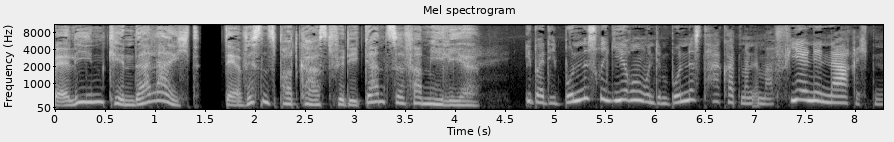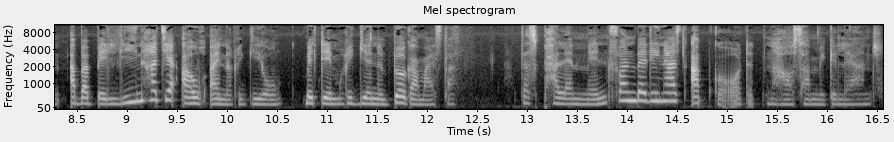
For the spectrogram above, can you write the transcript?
Berlin Kinderleicht. Der Wissenspodcast für die ganze Familie. Über die Bundesregierung und den Bundestag hört man immer viel in den Nachrichten. Aber Berlin hat ja auch eine Regierung mit dem regierenden Bürgermeister. Das Parlament von Berlin heißt Abgeordnetenhaus, haben wir gelernt.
